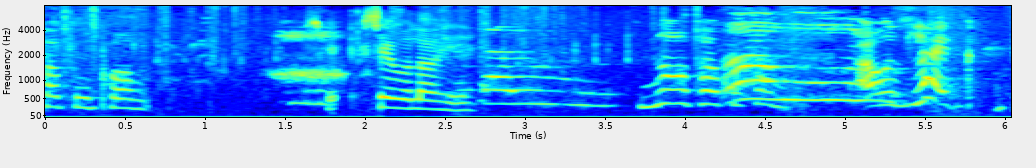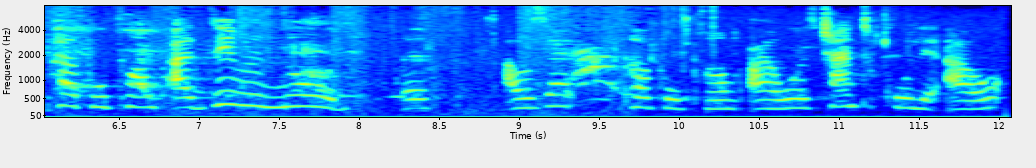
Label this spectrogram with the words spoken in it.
Purple pump. Say, wallahi. No, purple pump. I was like purple pump. I didn't even know. Uh, I was at purple pump. I was trying to call it out,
